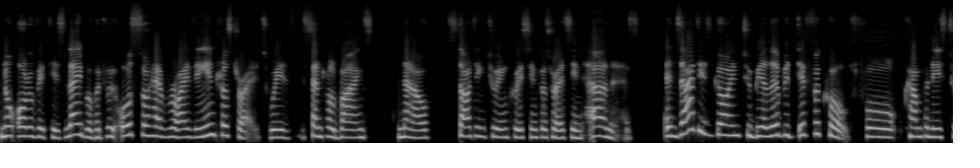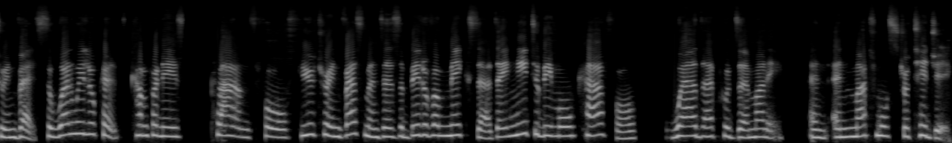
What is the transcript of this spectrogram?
not all of it is labor, but we also have rising interest rates with central banks now starting to increase interest rates in earnest. And that is going to be a little bit difficult for companies to invest. So when we look at companies' plans for future investments, there's a bit of a mix there. They need to be more careful where they put their money and, and much more strategic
